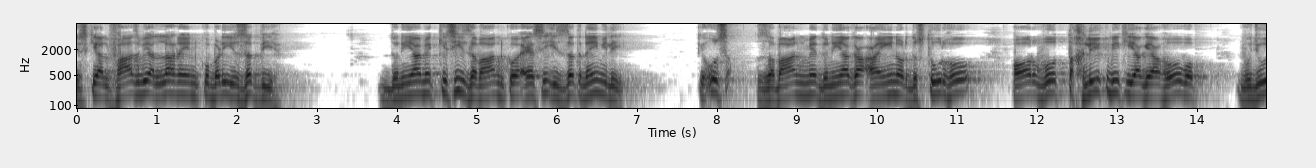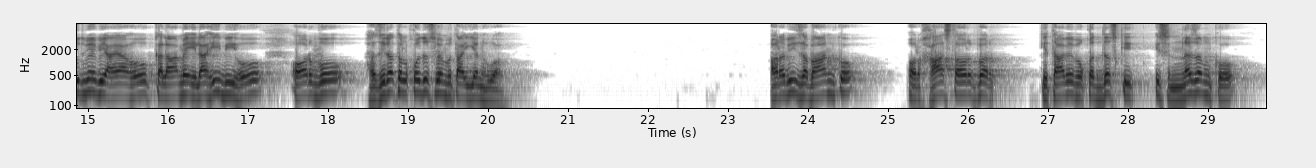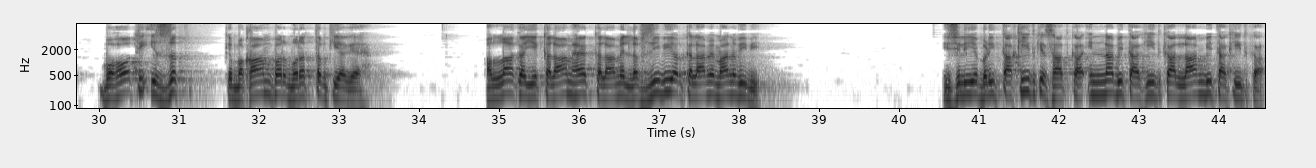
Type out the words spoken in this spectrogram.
اس کے الفاظ بھی اللہ اللہ نے ان کو بڑی عزت دی ہے۔ دنیا میں کسی زبان کو ایسی عزت نہیں ملی کہ اس زبان میں دنیا کا آئین اور دستور ہو اور وہ تخلیق بھی کیا گیا ہو، وہ وجود میں بھی آیا ہو، کلام الہی بھی ہو اور وہ حضرت القدس میں متعین ہوا۔ ہو عربی زبان کو اور خاص طور پر کتاب مقدس کی اس نظم کو بہت ہی عزت کے مقام پر مرتب کیا گیا ہے۔ اللہ کا یہ کلام ہے، کلام لفظی بھی اور کلام معنوی بھی۔ اس لیے بڑی تاکید کے ساتھ کہا، انا بھی تاکید کا، لام بھی تاکید کا۔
